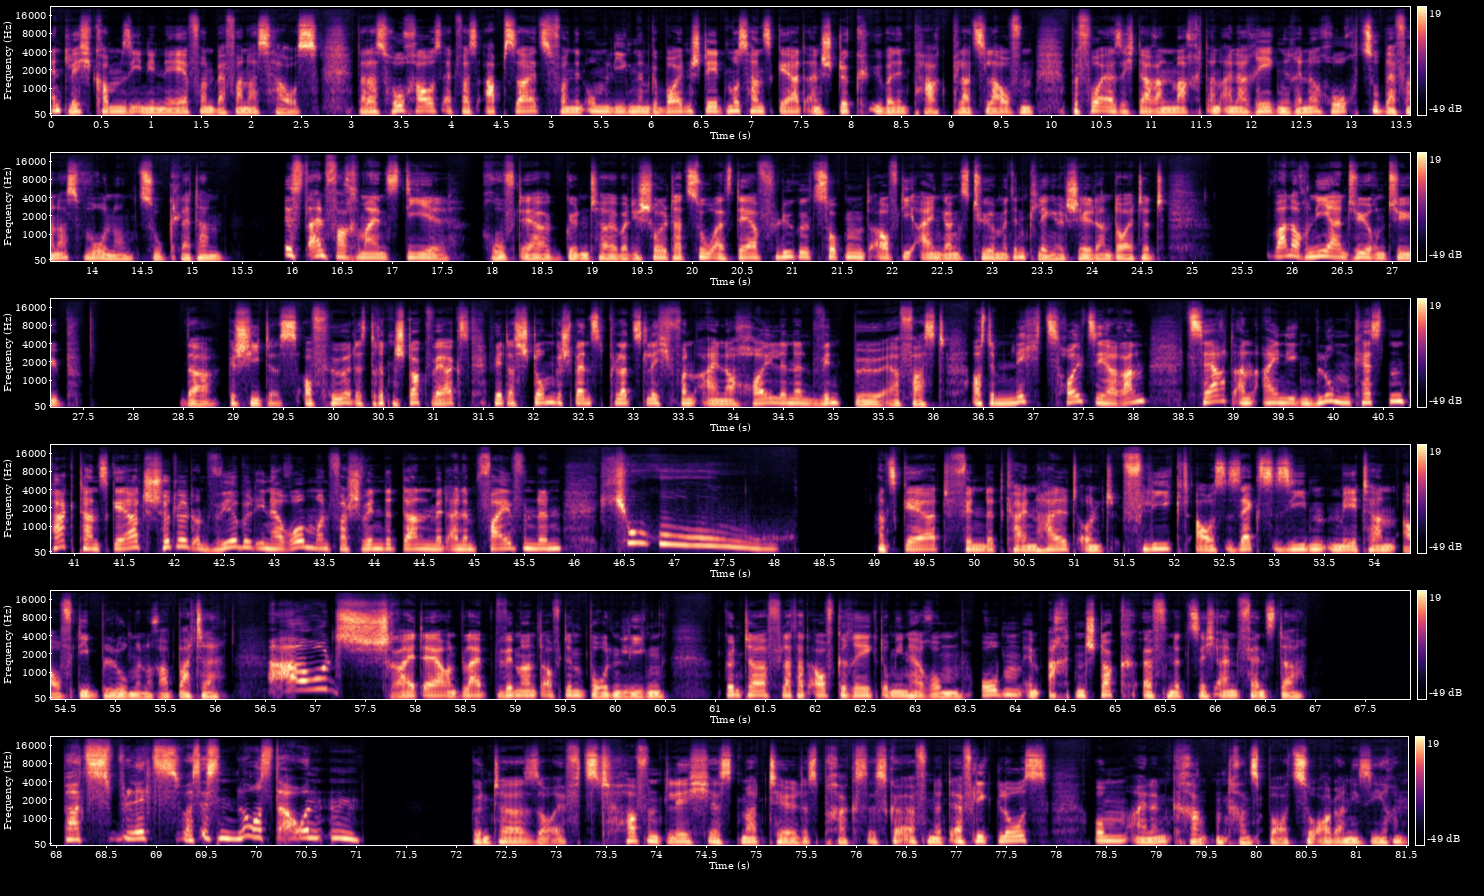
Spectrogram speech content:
Endlich kommen sie in die Nähe von Beffaners Haus. Da das Hochhaus etwas abseits von den umliegenden Gebäuden steht, muss Hans Gerd ein Stück über den Parkplatz laufen, bevor er sich daran macht, an einer Regenrinne hoch zu Beffaners Wohnung zu klettern. Ist einfach mein Stil, ruft er Günther über die Schulter zu, als der flügelzuckend auf die Eingangstür mit den Klingelschildern deutet. War noch nie ein Türentyp. Da geschieht es. Auf Höhe des dritten Stockwerks wird das Sturmgespenst plötzlich von einer heulenden Windböe erfasst. Aus dem Nichts heult sie heran, zerrt an einigen Blumenkästen, packt Hans Gerd, schüttelt und wirbelt ihn herum und verschwindet dann mit einem pfeifenden Juhu. Hans Gerd findet keinen Halt und fliegt aus sechs, sieben Metern auf die Blumenrabatte. Autsch! schreit er und bleibt wimmernd auf dem Boden liegen. Günther flattert aufgeregt um ihn herum. Oben im achten Stock öffnet sich ein Fenster. Potzblitz, was ist denn los da unten? Günther seufzt. Hoffentlich ist Mathildes Praxis geöffnet. Er fliegt los, um einen Krankentransport zu organisieren.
